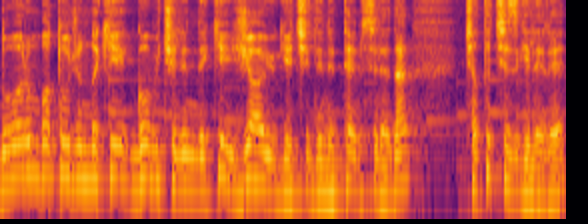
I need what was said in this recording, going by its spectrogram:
Duvarın batı ucundaki Gobi çelindeki Jayu geçidini temsil eden çatı çizgileri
